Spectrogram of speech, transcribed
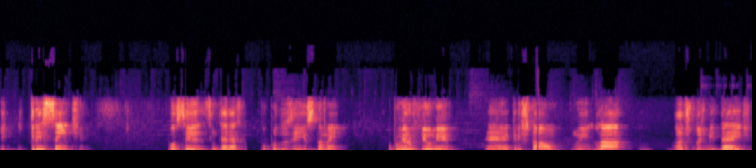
e, e crescente, você se interessa por produzir isso também. O primeiro filme é, cristão, no- lá antes de 2010,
